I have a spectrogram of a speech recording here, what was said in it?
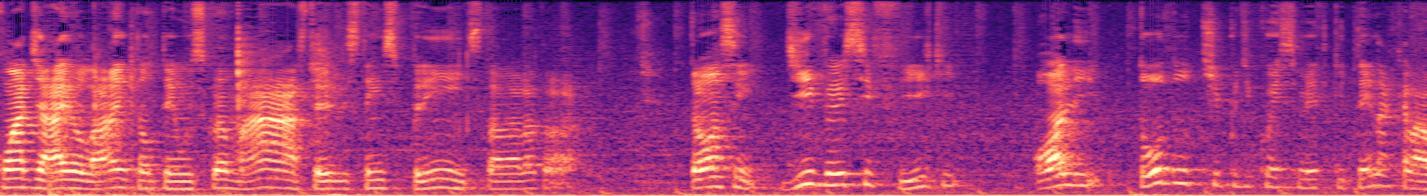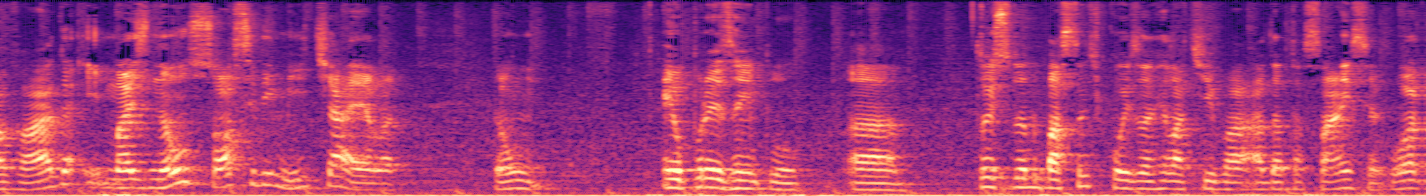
com Agile lá, então tem um Scrum Master, eles têm sprints, tal, tal, tal. Então, assim, diversifique, olhe todo tipo de conhecimento que tem naquela vaga, mas não só se limite a ela. Então, eu, por exemplo, estou uh, estudando bastante coisa relativa a data science agora.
